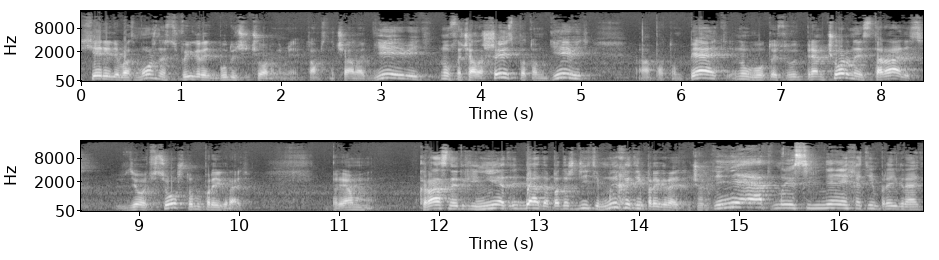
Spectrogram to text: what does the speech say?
херили возможность выиграть, будучи черными. Там сначала 9, ну сначала 6, потом 9, а потом 5. Ну вот, то есть вы прям черные старались сделать все, чтобы проиграть. Прям Красные такие, нет, ребята, подождите, мы хотим проиграть. И черные, нет, мы сильнее хотим проиграть.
